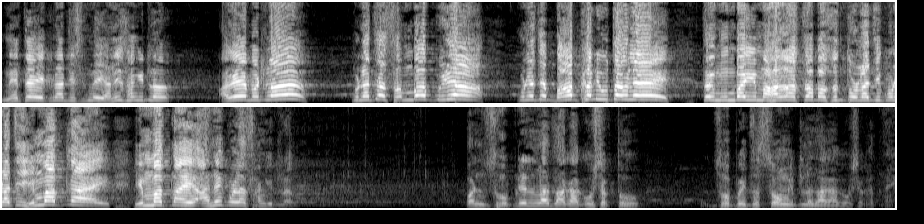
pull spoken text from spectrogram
नेते एकनाथ शिंदे यांनी सांगितलं. अरे म्हटलं कुणाच्या संभाव पिढ्या कुणाच्या बाप खाली उतरले तर मुंबई महाराष्ट्रापासून तोडायची कुणाची हिंमत नाही. हिंमत नाही अनेक वेळा सांगितलं. पण झोपलेला जागा करू शकतो. झोपेचं सोंग घेतलं जागा करू शकत नाही.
